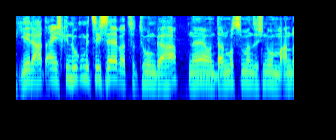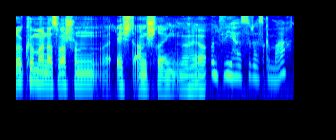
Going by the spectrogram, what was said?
jeder hat eigentlich genug mit sich selber zu tun gehabt. Ne? Mhm. Und dann musste man sich nur um andere kümmern, das war schon echt anstrengend. Ne? Ja. Und wie hast du das gemacht?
